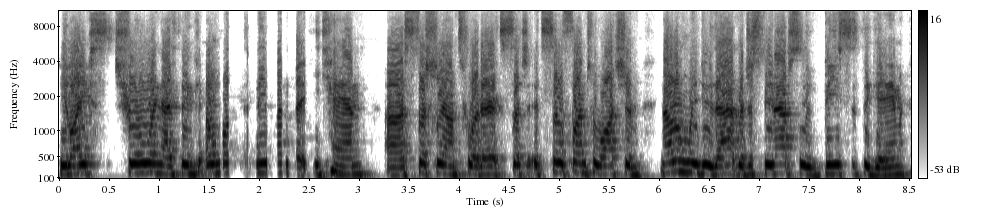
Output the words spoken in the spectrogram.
He likes trolling, I think, almost anyone that he can, uh, especially on Twitter. It's such it's so fun to watch him not only do that, but just be an absolute beast at the game.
